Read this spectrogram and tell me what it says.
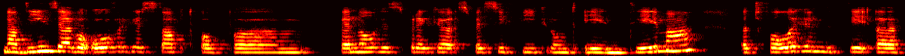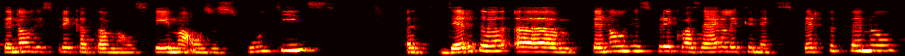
Nadien zijn we overgestapt op um, panelgesprekken specifiek rond één thema. Het volgende uh, panelgesprek had dan als thema onze spoeddienst. Het derde uh, panelgesprek was eigenlijk een expertenpanel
